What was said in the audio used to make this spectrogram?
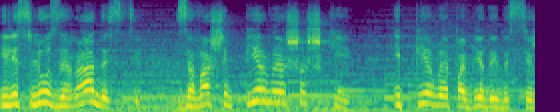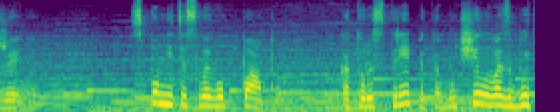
или слезы радости за ваши первые шажки и первые победы и достижения. Вспомните своего папу, который с трепетом учил вас быть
